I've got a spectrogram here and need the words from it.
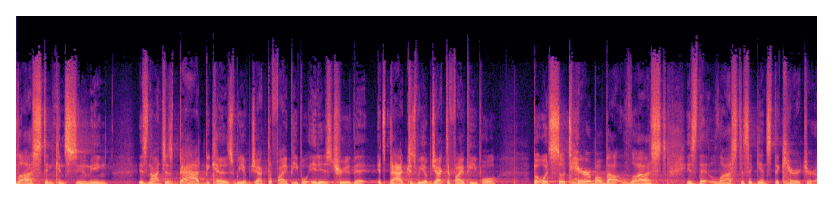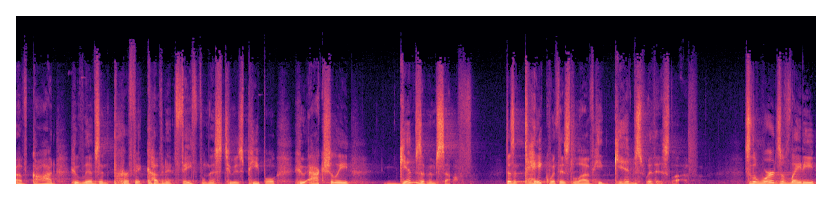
Lust and consuming is not just bad because we objectify people. It is true that it's bad because we objectify people. But what's so terrible about lust is that lust is against the character of God who lives in perfect covenant faithfulness to his people, who actually gives of himself. Doesn't take with his love, he gives with his love. So the words of Lady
